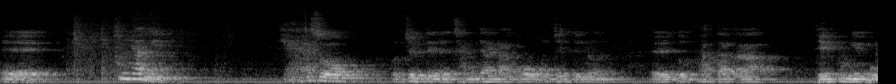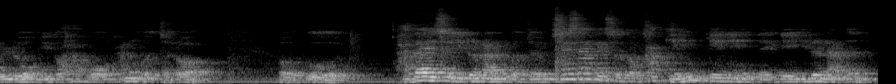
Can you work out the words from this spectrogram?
에, 풍량이 계속 어쩔 때는 잔잔하고 어쩔 때는 에, 높았다가 대풍이 몰려오기도 하고 하는 것처럼 어, 그 바다에서 일어나는 것처럼 세상에서도 각 개인 개인에게 일어나는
